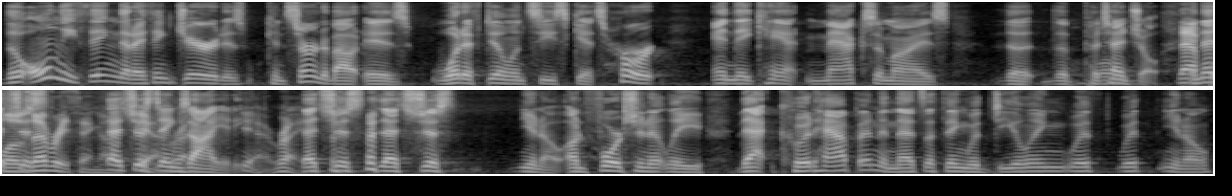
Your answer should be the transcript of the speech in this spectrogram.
the only thing that I think Jared is concerned about is what if Dylan Cease gets hurt and they can't maximize the the potential. that and that's blows just, everything up. That's just Yeah, right. anxiety. Yeah, right. That's just that's just you know unfortunately that could happen and that's a thing with dealing with with you know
